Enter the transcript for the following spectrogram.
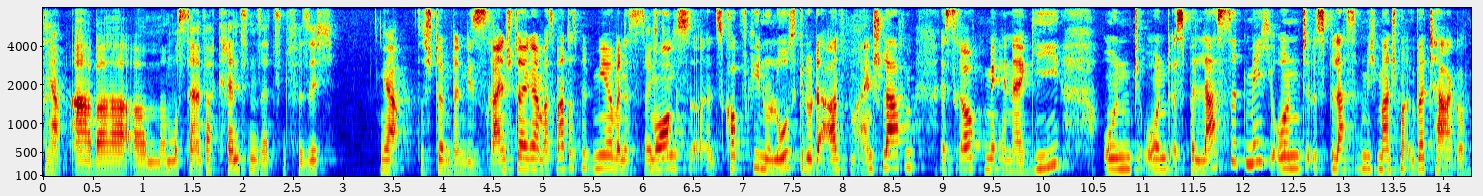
Ja. Aber ähm, man muss da einfach Grenzen setzen für sich. Ja, das stimmt. Dann dieses Reinsteigern, was macht das mit mir, wenn es Richtig. morgens als Kopfkino losgeht oder abends beim Einschlafen? Es raubt mir Energie und, und es belastet mich und es belastet mich manchmal über Tage,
